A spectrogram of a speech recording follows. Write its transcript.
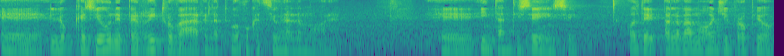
è l'occasione per ritrovare la tua vocazione all'amore, e in tanti sensi. A volte parlavamo oggi proprio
